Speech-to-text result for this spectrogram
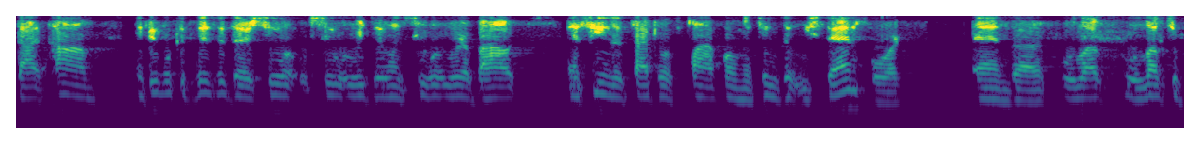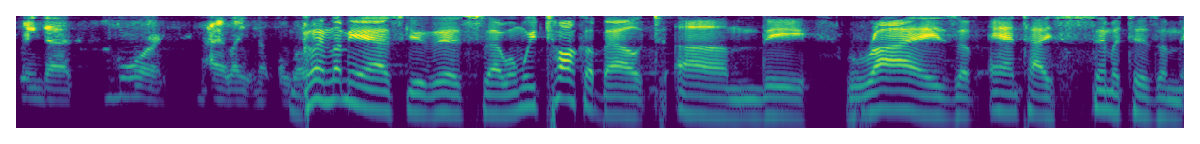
dot com. And people could visit there, see what, see what we're doing, see what we're about, and see the type of platform and things that we stand for and uh, we'll love we'll love to bring that more and highlight in Glenn, let me ask you this: uh, when we talk about um, the rise of anti-Semitism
